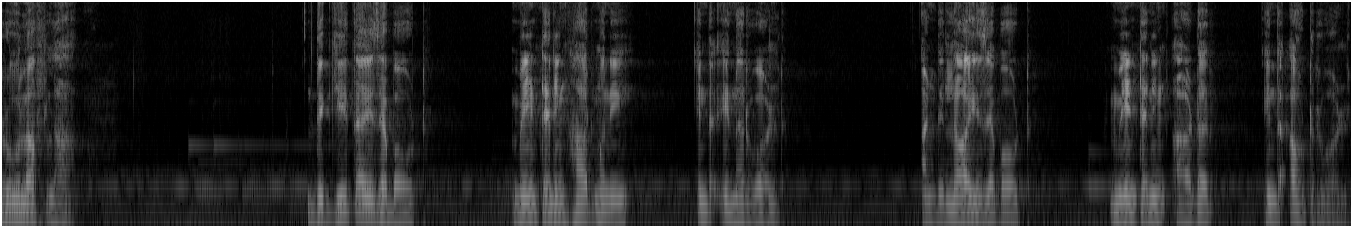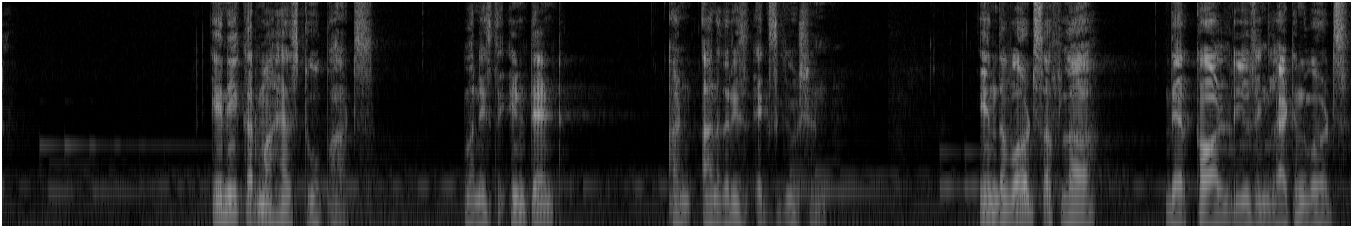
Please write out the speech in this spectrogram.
Rule of Law The Gita is about maintaining harmony in the inner world, and the law is about maintaining order in the outer world. Any karma has two parts one is the intent, and another is execution. In the words of law, they are called using Latin words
